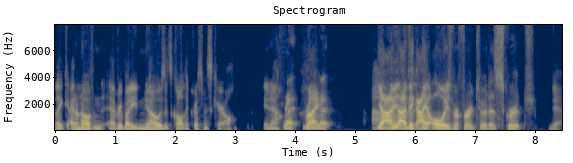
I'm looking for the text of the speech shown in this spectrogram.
like i don't know if everybody knows it's called a christmas carol you know Right. Right. Right. Yeah. Um, I mean, I think I always referred to it as Scrooge. yeah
